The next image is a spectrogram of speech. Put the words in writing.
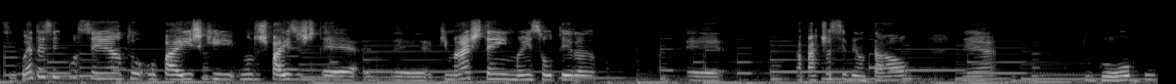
55% o país que um dos países é, é, que mais tem mãe solteira é, na parte ocidental né, do globo.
